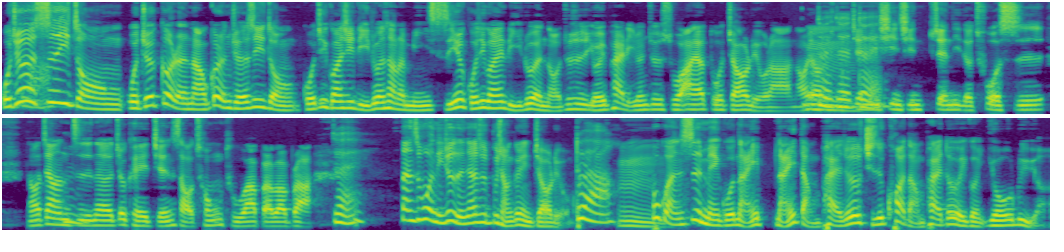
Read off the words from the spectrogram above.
我觉得是一种，我觉得个人啊，我个人觉得是一种国际关系理论上的迷失。因为国际关系理论哦，就是有一派理论就是说啊，要多交流啦，然后要建立信心建立的措施，然后这样子呢就可以减少冲突啊，巴拉巴拉。对。但是问题就是人家是不想跟你交流嘛？对啊，嗯，不管是美国哪一哪一党派，就是其实跨党派都有一个忧虑啊，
